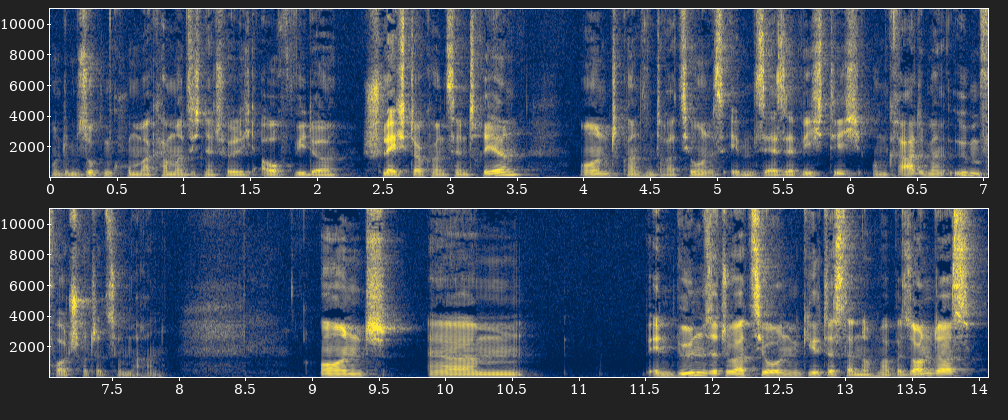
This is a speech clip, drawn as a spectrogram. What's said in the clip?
und im Suppenkoma kann man sich natürlich auch wieder schlechter konzentrieren und Konzentration ist eben sehr, sehr wichtig, um gerade beim Üben Fortschritte zu machen. Und ähm, in Bühnensituationen gilt es dann nochmal besonders,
